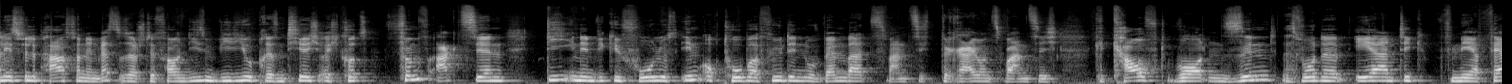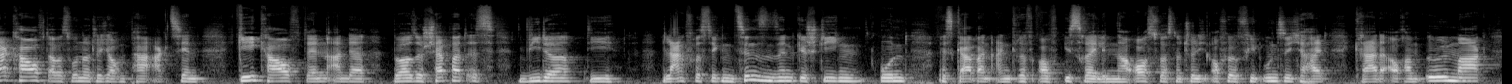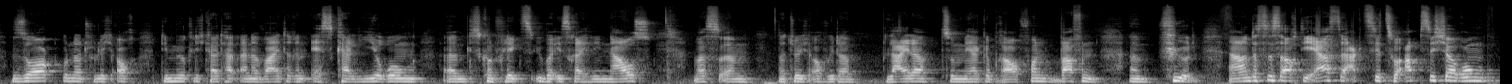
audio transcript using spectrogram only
Hallo, ist Philipp Haas von InvestorSearch TV. In diesem Video präsentiere ich euch kurz fünf Aktien, die in den Wikifolios im Oktober für den November 2023 gekauft worden sind. Es wurde eher ein Tick mehr verkauft, aber es wurden natürlich auch ein paar Aktien gekauft, denn an der Börse scheppert es wieder die langfristigen Zinsen sind gestiegen und es gab einen Angriff auf Israel im Nahost, was natürlich auch für viel Unsicherheit gerade auch am Ölmarkt sorgt und natürlich auch die Möglichkeit hat einer weiteren Eskalierung ähm, des Konflikts über Israel hinaus, was ähm, natürlich auch wieder leider zu mehr Gebrauch von Waffen ähm, führt. Ja, und das ist auch die erste Aktie zur Absicherung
